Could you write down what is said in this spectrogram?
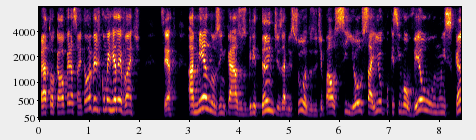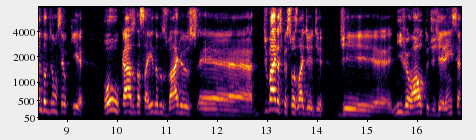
para tocar a operação. Então, eu vejo como irrelevante, certo? A menos em casos gritantes, absurdos, do tipo, ah, o CEO saiu porque se envolveu num escândalo de não sei o quê. Ou o caso da saída dos vários, é, de várias pessoas lá de, de, de nível alto de gerência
